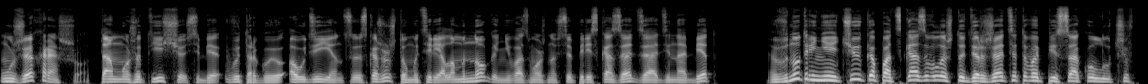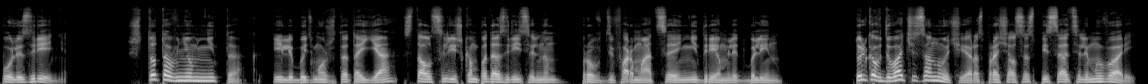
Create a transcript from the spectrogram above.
Уже хорошо. Там, может, еще себе выторгую аудиенцию. Скажу, что материала много, невозможно все пересказать за один обед. Внутренняя чуйка подсказывала, что держать этого писаку лучше в поле зрения. Что-то в нем не так. Или, быть может, это я стал слишком подозрительным. Профдеформация не дремлет, блин. Только в два часа ночи я распрощался с писателем и Варей.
